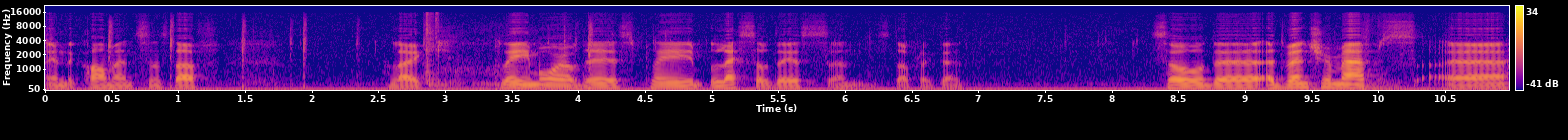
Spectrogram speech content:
in the comments and stuff. Like, play more of this, play less of this, and stuff like that. So the adventure maps uh,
